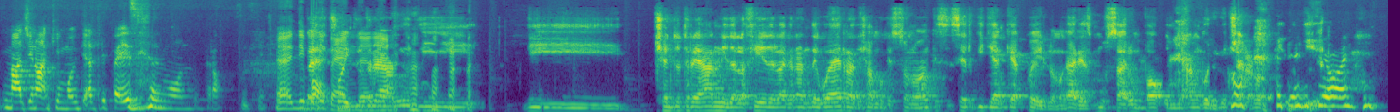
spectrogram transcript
immagino anche in molti altri paesi del mondo. Però, sì, sì. Eh, Beh, 103 anni di, di 103 anni dalla fine della Grande Guerra, diciamo che sono anche serviti anche a quello, magari a smussare un po' quegli angoli che c'erano. Tensioni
